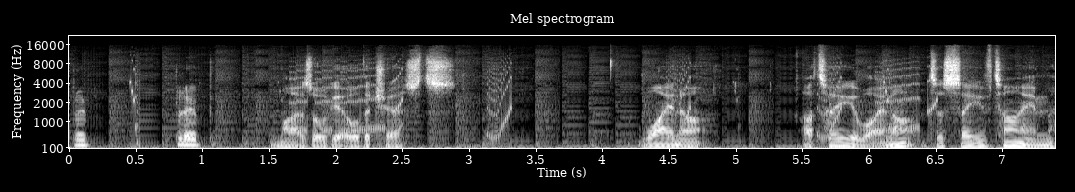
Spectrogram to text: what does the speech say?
Blip, blip. Might as well get all the chests. Why not? I'll tell you why not, to save time.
